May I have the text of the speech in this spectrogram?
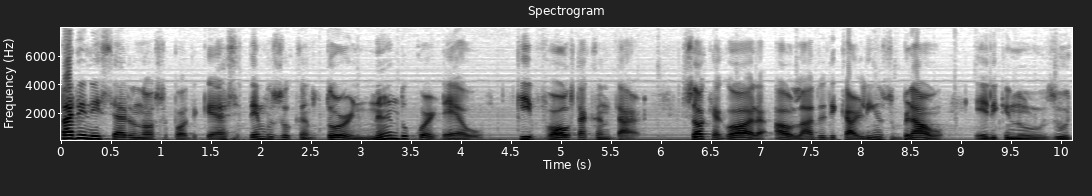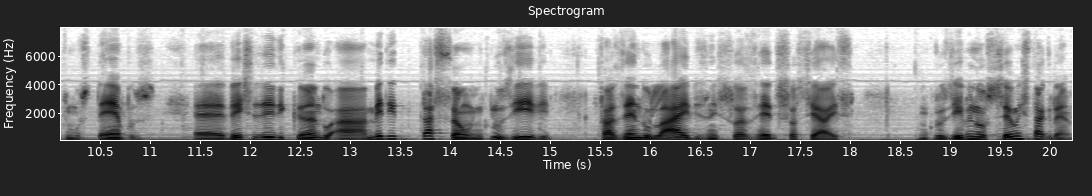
Para iniciar o nosso podcast, temos o cantor Nando Cordel, que volta a cantar. Só que agora ao lado de Carlinhos Brown, ele que nos últimos tempos é, vem se dedicando à meditação, inclusive fazendo lives em suas redes sociais, inclusive no seu Instagram.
